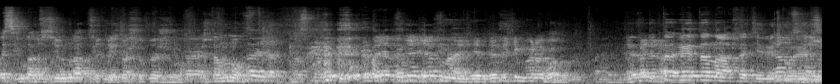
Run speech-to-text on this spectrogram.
18 17 это метрів. что-то жестко. Это мост. Это я, я, я знаю, где, для таким городов. Это, это наша Я вам территория. скажу,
